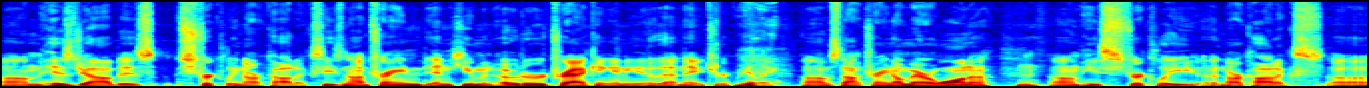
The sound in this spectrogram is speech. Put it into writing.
Um, his job is strictly narcotics. He's not trained in human odor tracking, any of that nature. really. Uh, he's not trained on marijuana. Hmm. Um, he's strictly a narcotics uh,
